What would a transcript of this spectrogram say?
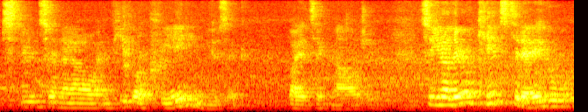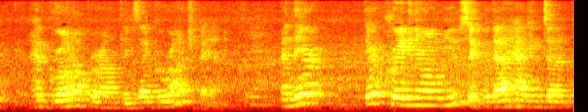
students are now and people are creating music via technology. So, you know, there are kids today who have grown up around things like GarageBand. And they're, they're creating their own music without having done,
